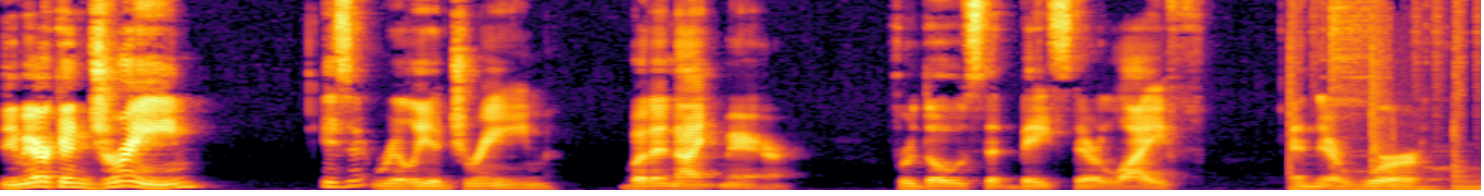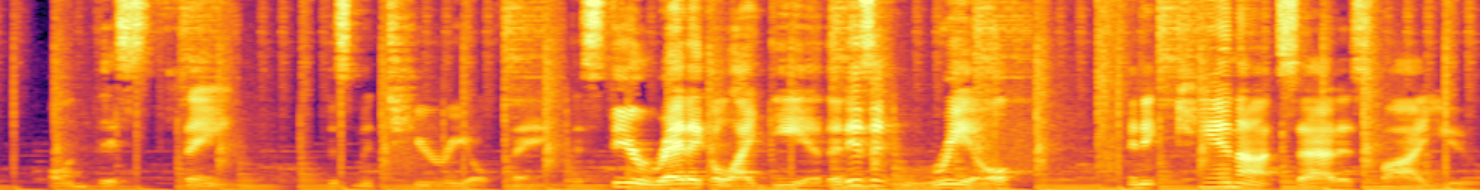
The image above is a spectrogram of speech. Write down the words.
The American dream isn't really a dream, but a nightmare for those that base their life and their worth on this thing, this material thing, this theoretical idea that isn't real and it cannot satisfy you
